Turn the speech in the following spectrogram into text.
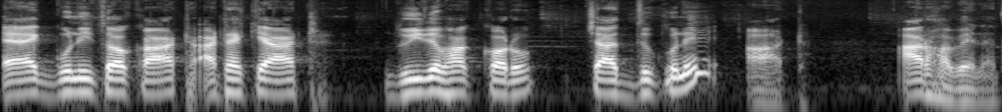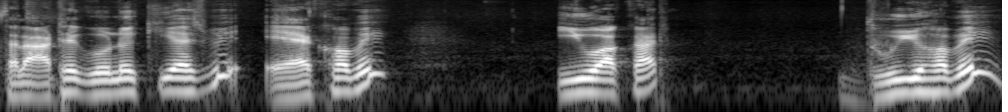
এক গুণিতক আট, আটাকে আট, দুই দিয়ে ভাগ করো, চার দুগুণে আট। আর হবে না। তাহলে আটের গুণে কী আসবে? এক হবে, ইউ আকার দুই হবে,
